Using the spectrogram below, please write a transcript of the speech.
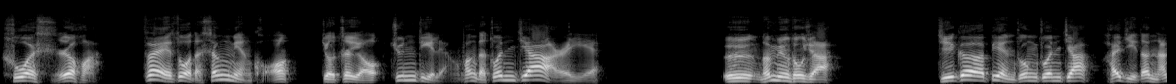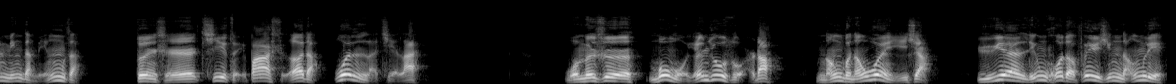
说实话。在座的生面孔就只有军地两方的专家而已。嗯，南明同学，几个变装专家还记得南明的名字，顿时七嘴八舌的问了起来：“我们是某某研究所的，能不能问一下，雨燕灵活的飞行能力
